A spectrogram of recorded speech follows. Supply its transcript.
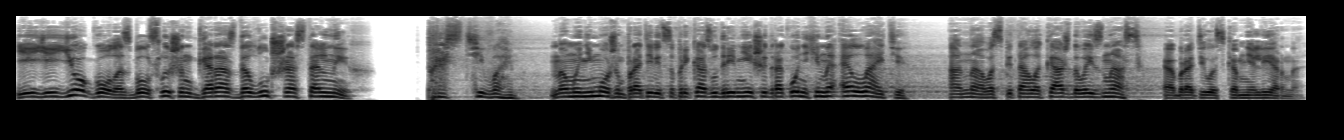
и ее голос был слышен гораздо лучше остальных. «Прости, Вайм, но мы не можем противиться приказу древнейшей драконихи на Эллайте. Она воспитала каждого из нас», — обратилась ко мне Лерна.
